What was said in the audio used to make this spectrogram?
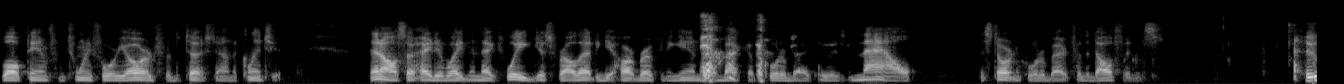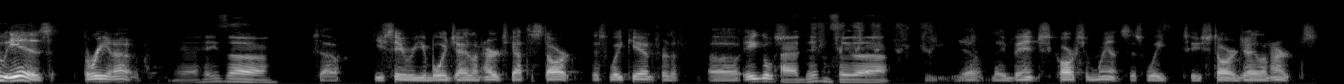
walked in from 24 yards for the touchdown to clinch it. Then I also hated waiting the next week just for all that to get heartbroken again by a backup quarterback who is now the starting quarterback for the Dolphins, who is three and zero. Yeah, he's uh. So you see where your boy Jalen Hurts got to start this weekend for the uh, Eagles. I didn't see that. Yeah, they benched Carson Wentz this week to start Jalen Hurts.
